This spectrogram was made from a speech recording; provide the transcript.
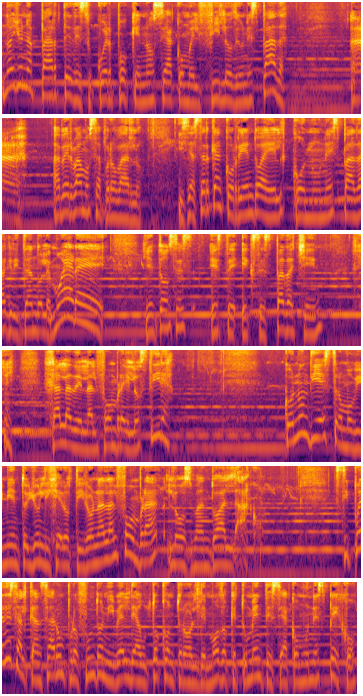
no hay una parte de su cuerpo que no sea como el filo de una espada. Ah, a ver, vamos a probarlo. Y se acercan corriendo a él con una espada gritándole ¡Muere! Y entonces este ex espadachín jala de la alfombra y los tira. Con un diestro movimiento y un ligero tirón a la alfombra, los mandó al lago. Si puedes alcanzar un profundo nivel de autocontrol de modo que tu mente sea como un espejo,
